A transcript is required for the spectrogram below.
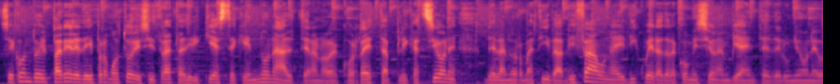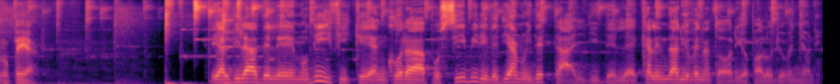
Secondo il parere dei promotori si tratta di richieste che non alterano la corretta applicazione della normativa avifauna e di quella della Commissione Ambiente dell'Unione Europea. E al di là delle modifiche ancora possibili, vediamo i dettagli del calendario venatorio. Paolo Giovagnoni.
